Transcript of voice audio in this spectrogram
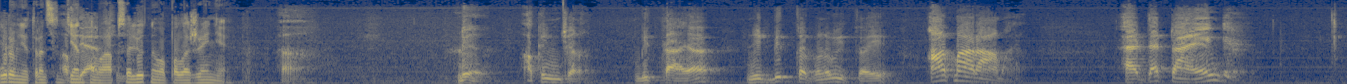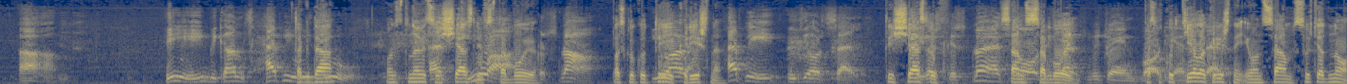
уровня трансцендентного абсолютного положения. At that time, uh, Тогда он становится счастлив с тобою, поскольку ты, Кришна, ты счастлив сам с собой, поскольку тело Кришны и он сам суть одно.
